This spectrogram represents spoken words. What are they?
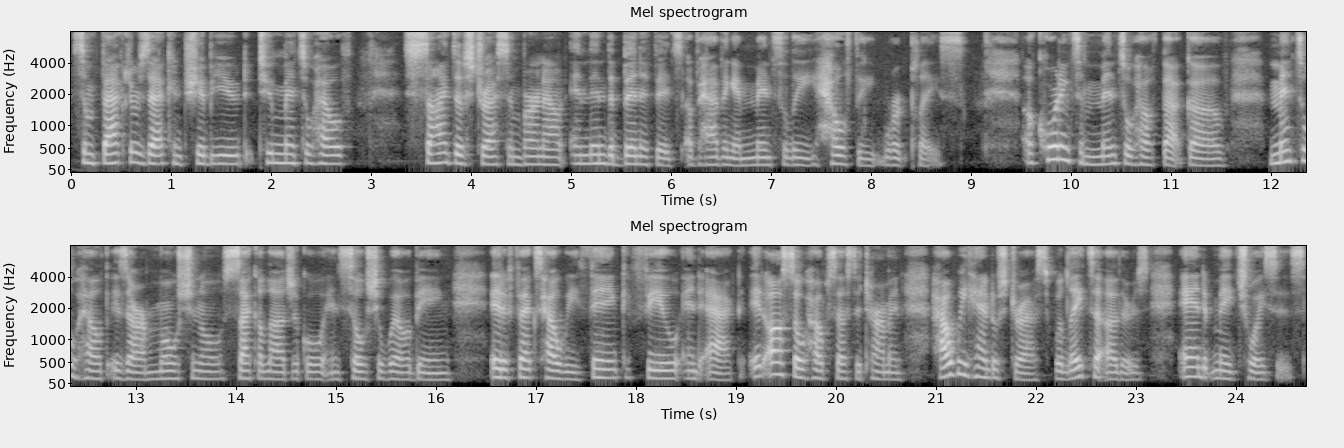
some factors that contribute to mental health, signs of stress and burnout, and then the benefits of having a mentally healthy workplace. According to mentalhealth.gov, mental health is our emotional, psychological, and social well being. It affects how we think, feel, and act. It also helps us determine how we handle stress, relate to others, and make choices.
